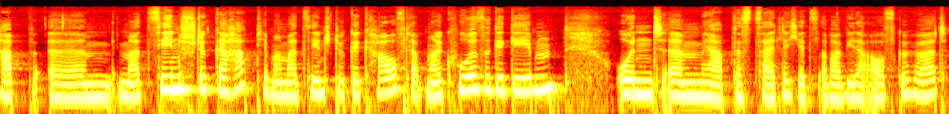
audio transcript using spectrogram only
habe ähm, immer zehn Stück gehabt. Ich habe mal zehn Stück gekauft, habe mal Kurse gegeben und ähm, habe das zeitlich jetzt aber wieder aufgehört.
